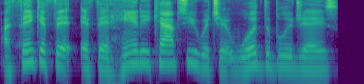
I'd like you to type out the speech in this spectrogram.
I think if it if it handicaps you, which it would, the Blue Jays,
